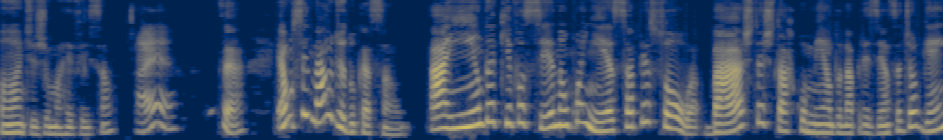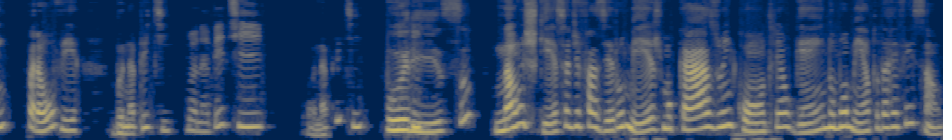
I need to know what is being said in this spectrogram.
antes de uma refeição? Ah, é? É. É um sinal de educação. Ainda que você não conheça a pessoa, basta estar comendo na presença de alguém para ouvir. Bon appétit. Bon appétit. Bon appétit. Por isso, não esqueça de fazer o mesmo caso encontre alguém no momento da refeição.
